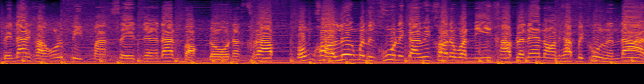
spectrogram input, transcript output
เป็นด้านของโอลิมปิกมาร์เซย์เจอกับด้านบอกโดนะครับ ผมขอเลือกมาหนึ่งคู่ในการวิเคราะห์ในวันนี้ครับและแน่นอนครับเป็นคู่ทางด้าน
